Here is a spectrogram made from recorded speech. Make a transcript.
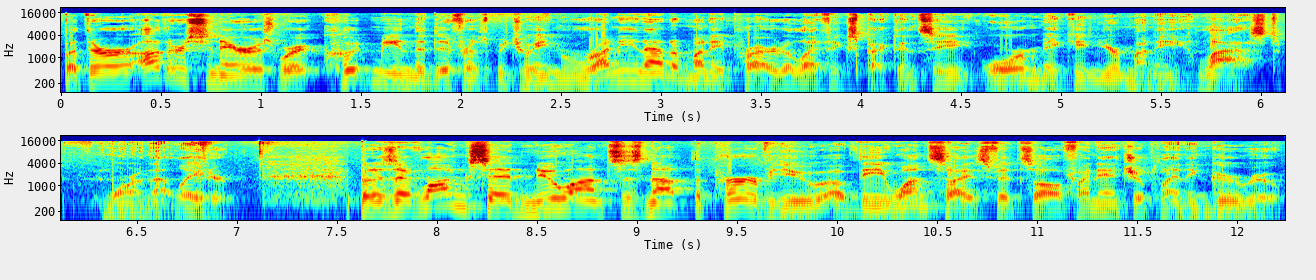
But there are other scenarios where it could mean the difference between running out of money prior to life expectancy or making your money last. More on that later. But as I've long said, nuance is not the purview of the one size fits all financial planning guru.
